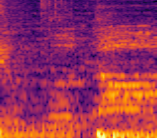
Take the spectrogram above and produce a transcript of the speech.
tempo dói.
